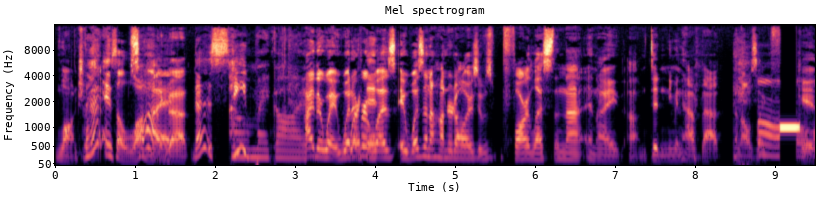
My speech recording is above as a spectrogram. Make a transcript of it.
launch. Of That it. is a lot. Something like that. That is steep. Oh my god. Either way, whatever Worth it it. was, it wasn't a hundred dollars. It was far less than that, and I um, didn't even have that. And I was like, F- it.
